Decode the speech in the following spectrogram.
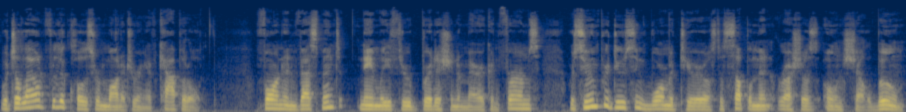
which allowed for the closer monitoring of capital. Foreign investment, namely through British and American firms, were soon producing war materials to supplement Russia's own shell boom.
